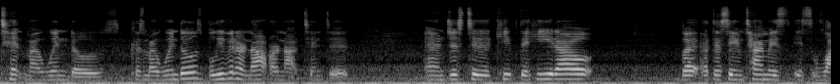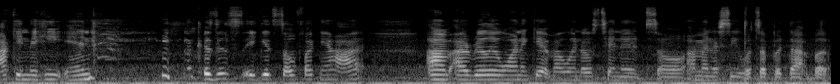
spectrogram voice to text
tint my windows because my windows, believe it or not, are not tinted. And just to keep the heat out, but at the same time, it's, it's locking the heat in because it gets so fucking hot. Um, I really want to get my windows tinted, so I'm gonna see what's up with that. But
